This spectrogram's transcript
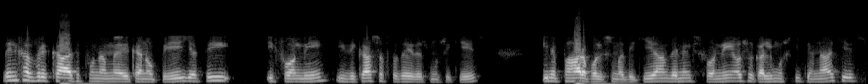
δεν είχα βρει κάτι που να με ικανοποιεί, γιατί η φωνή, ειδικά σε αυτό το είδος μουσικής, είναι πάρα πολύ σημαντική. Αν δεν έχεις φωνή, όσο καλή μουσική και να έχεις,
